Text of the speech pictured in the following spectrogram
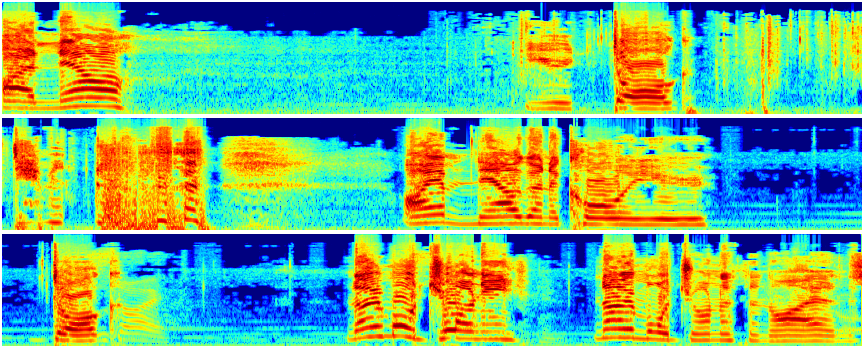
Alright, now. You dog. Damn it. I am now gonna call you. Dog. No more Johnny. No more Jonathan Irons.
